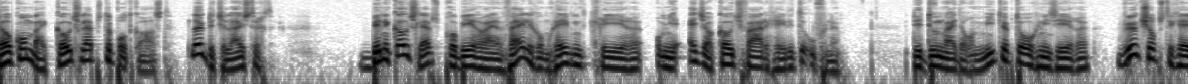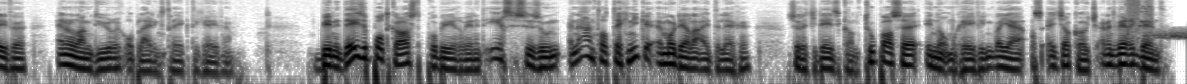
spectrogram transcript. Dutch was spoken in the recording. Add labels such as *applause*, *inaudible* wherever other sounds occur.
Welkom bij Coach Labs, de podcast. Leuk dat je luistert. Binnen Coach Labs proberen wij een veilige omgeving te creëren om je agile coachvaardigheden te oefenen. Dit doen wij door een meetup te organiseren, workshops te geven en een langdurig opleidingstraject te geven. Binnen deze podcast proberen we in het eerste seizoen een aantal technieken en modellen uit te leggen, zodat je deze kan toepassen in de omgeving waar jij als agile coach aan het werk bent.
